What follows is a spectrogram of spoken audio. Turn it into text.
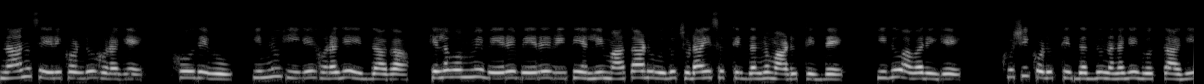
ನಾನು ಸೇರಿಕೊಂಡು ಹೊರಗೆ ಹೋದೆವು. ಇನ್ನು ಹೀಗೆ ಹೊರಗೆ ಇದ್ದಾಗ, ಕೆಲವೊಮ್ಮೆ ಬೇರೆ ಬೇರೆ ರೀತಿಯಲ್ಲಿ ಮಾತಾಡುವುದು ಚುಡಾಯಿಸುತ್ತಿದ್ದನ್ನು ಮಾಡುತ್ತಿದ್ದೆ. ಇದು ಅವರಿಗೆ ಖುಷಿ ಕೊಡುತ್ತಿದ್ದದ್ದು ನನಗೆ ಗೊತ್ತಾಗಿ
